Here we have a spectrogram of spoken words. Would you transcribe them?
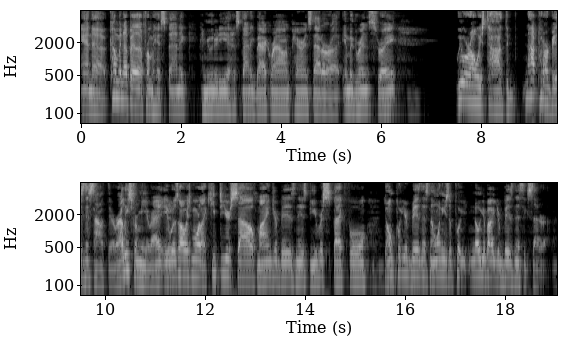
And uh, coming up uh, from a Hispanic community, a Hispanic background, parents that are uh, immigrants, right? we were always taught to not put our business out there, or at least for me, right? It yeah. was always more like keep to yourself, mind your business, be respectful, mm-hmm. don't put your business. No one needs to put know you about your business, etc. Mm-hmm.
